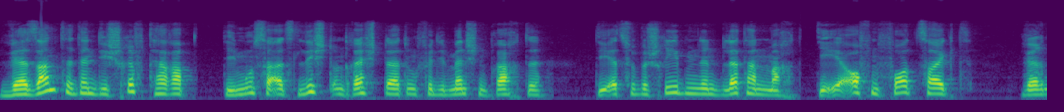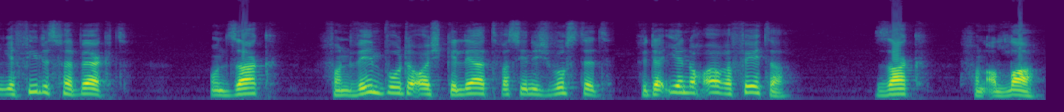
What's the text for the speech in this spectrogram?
wer sandte denn die Schrift herab, die Musa als Licht und Rechtleitung für die Menschen brachte, die er zu beschriebenen Blättern macht, die er offen vorzeigt, während ihr vieles verbergt? Und sag, von wem wurde euch gelehrt, was ihr nicht wusstet, weder ihr noch eure Väter? Sag, von Allah.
